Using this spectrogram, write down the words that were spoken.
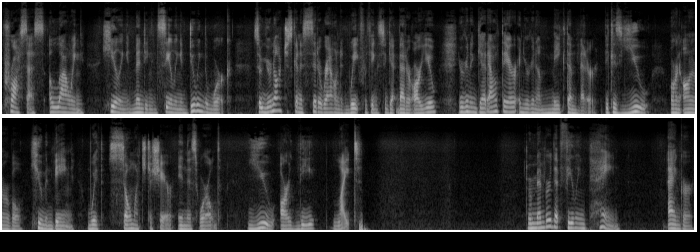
process, allowing, healing, and mending, and sealing, and doing the work. So you're not just going to sit around and wait for things to get better, are you? You're going to get out there and you're going to make them better because you are an honorable human being with so much to share in this world. You are the light. Remember that feeling pain, anger,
